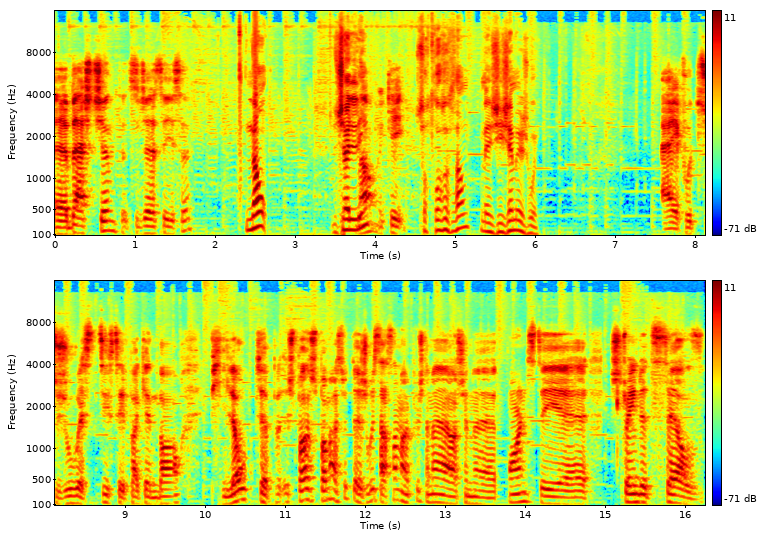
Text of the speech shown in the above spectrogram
Euh, Bastion, t'as-tu déjà essayé ça? Non, je l'ai sur 360, mais j'ai jamais joué. Hey, faut que tu joues, esti, c'est fucking bon. Puis l'autre, je pense, je suis pas mal sûr que t'as joué, ça ressemble un peu justement à Ocean euh, Horn, c'est euh, Stranded Cells.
